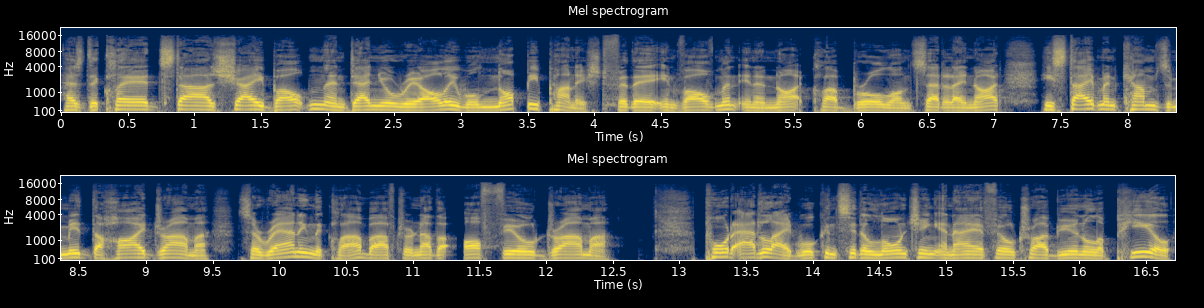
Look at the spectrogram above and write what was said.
has declared stars Shai Bolton and Daniel Rioli will not be punished for their involvement in a nightclub brawl on Saturday night. His statement comes amid the high drama surrounding the club after another off field drama. Port Adelaide will consider launching an AFL tribunal appeal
